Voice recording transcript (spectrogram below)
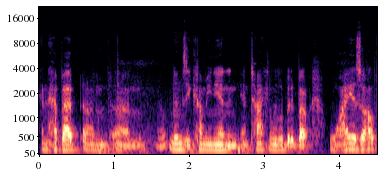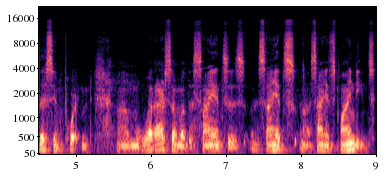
And how about um, um, Lindsay coming in and, and, talking a little bit about why is all this important? Um, what are some of the sciences, science, uh, science findings?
